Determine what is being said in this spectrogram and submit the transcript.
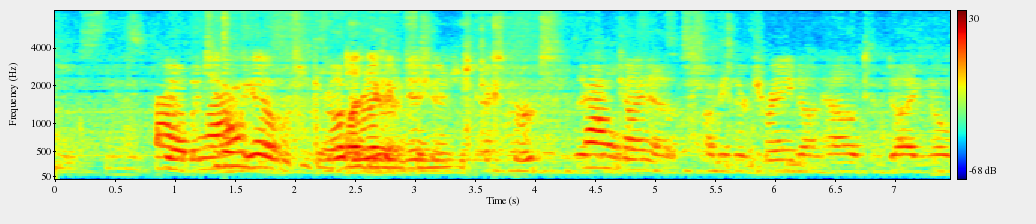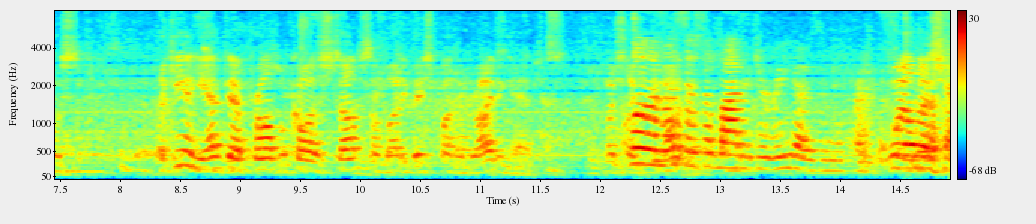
THC by Yeah, but you know, we blood? have drug Blood urine recognition experts that Right. kind of, I mean, they're trained on how to diagnose. Again, you have to have probable cause to stop somebody based upon their driving habits, much like. Well, you unless are. there's a lot of Doritos in the front seat. Well, that's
